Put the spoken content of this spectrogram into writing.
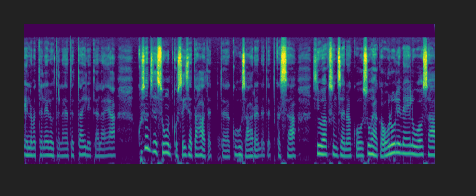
eelnevatele eludele ja detailidele ja kus on see suund, kus sa ise tahad, et kuhu sa arened, et kas sa, sinu jaoks on see nagu suhega oluline elu osa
